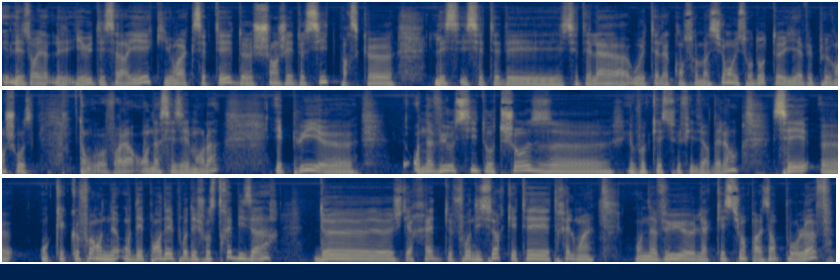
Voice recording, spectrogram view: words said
les, il y a eu des salariés qui ont accepté de changer de site parce que les, c'était des, c'était là où était la consommation, et sur d'autres il y avait plus grand chose. Donc voilà, on a ces aimants là. Et puis euh, on a vu aussi d'autres choses, euh, évoqué Sophie Verdelan, c'est euh, quelquefois on, dépendait pour des choses très bizarres de, je dirais, de fournisseurs qui étaient très loin. On a vu euh, la question, par exemple, pour l'œuf,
